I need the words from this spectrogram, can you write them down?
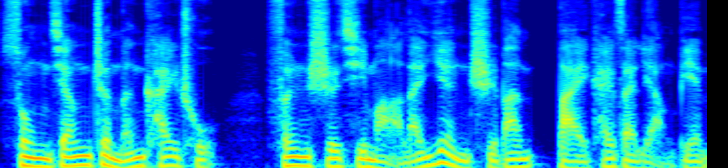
宋江阵门开处，分十骑马来雁翅般摆开在两边。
